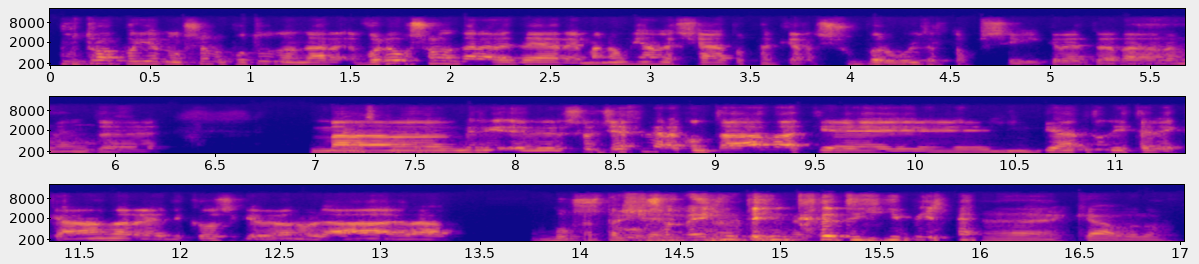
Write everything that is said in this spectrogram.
Purtroppo io non sono potuto andare, volevo solo andare a vedere, ma non mi hanno lasciato perché era super ultra top secret, era Ah. veramente... Ma mi eh, so, Jeff mi raccontava che l'impianto di telecamere e di cose che avevano là era mostruosamente Fantascienza. incredibile. Eh, cavolo.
